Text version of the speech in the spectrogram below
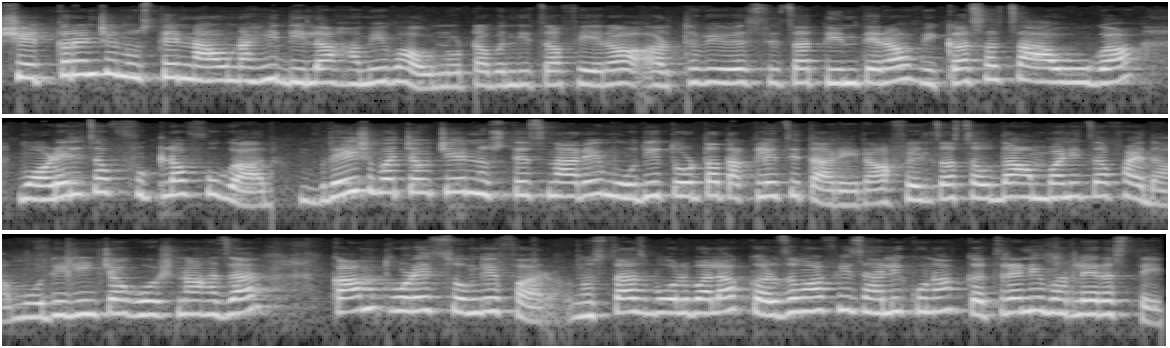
शेतकऱ्यांचे नुसते नाव नाही दिला हमी भाव. नोटाबंदीचा फेरा अर्थव्यवस्थेचा तीन तेरा विकासाचा आऊगा मॉडेलचा फुटला फुगा. देश बचावचे नुसतेच नारे मोदी तोडतात अकलेचे तारे. राफेलचा सौदा अंबानीचा फायदा. मोदीजींच्या घोषणा हजार काम थोडे सोंगे फार. नुसताच बोलबाला कर्जमाफी झाली कुणा कचऱ्याने भरले रस्ते.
